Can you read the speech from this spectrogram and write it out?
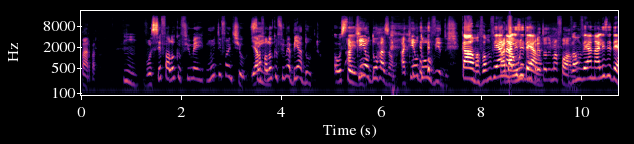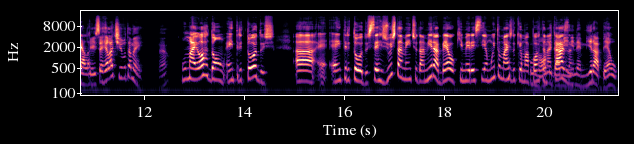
Para, para. para. Hum, Você falou que o filme é muito infantil. E Sim. ela falou que o filme é bem adulto. ou A seja, quem eu dou razão? A quem eu dou ouvidos? calma, vamos ver a Cada análise um dela. interpretou de uma forma. Vamos ver a análise dela. Porque isso é relativo também, né? O maior dom entre todos ah, é- é entre todos ser justamente o da Mirabel, que merecia muito mais do que uma o porta nome na da casa? menina é Mirabel.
